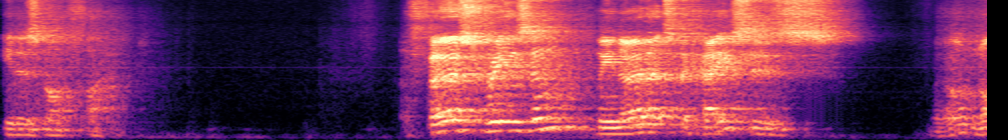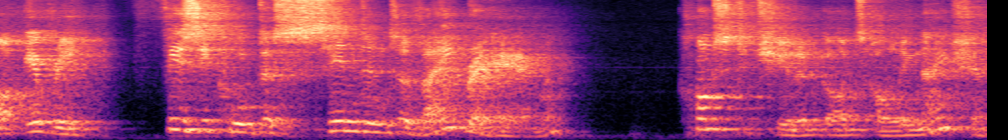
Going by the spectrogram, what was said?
it has not failed. The first reason we know that's the case is, well, not every physical descendant of Abraham constituted God's holy nation.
